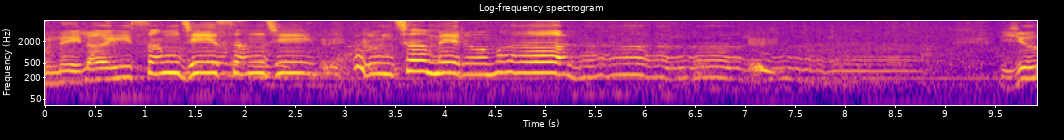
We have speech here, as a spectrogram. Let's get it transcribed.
उनैलाई सम्झी सम्झी रुन्छ मेरो मन। यो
